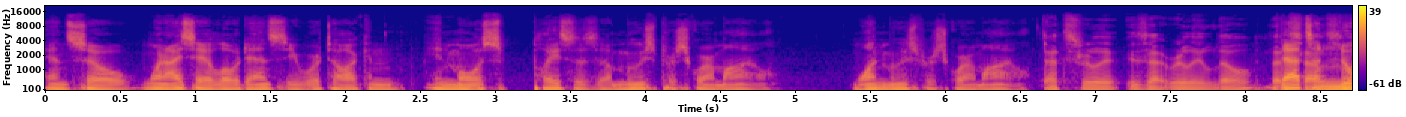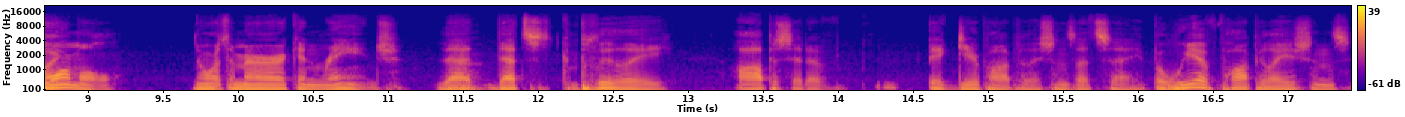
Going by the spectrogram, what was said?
And so when I say low density, we're talking in most places a moose per square mile, one moose per square mile. That's really is that really low? That that's a sounds like- normal North American range. That Yeah. that's completely opposite of big deer populations, let's say. But we have populations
